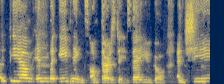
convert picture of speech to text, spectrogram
7 p.m. in the evenings on Thursdays. There you go. And she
